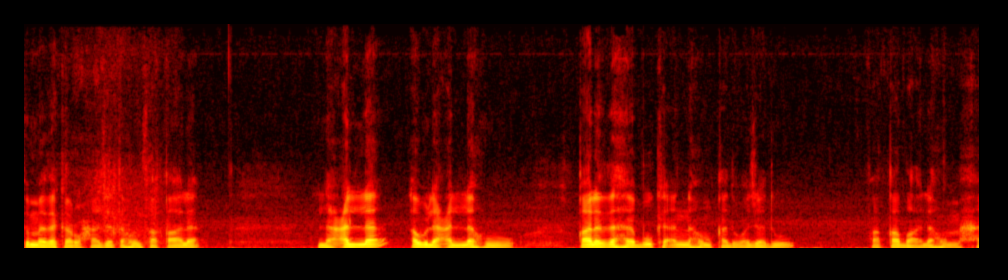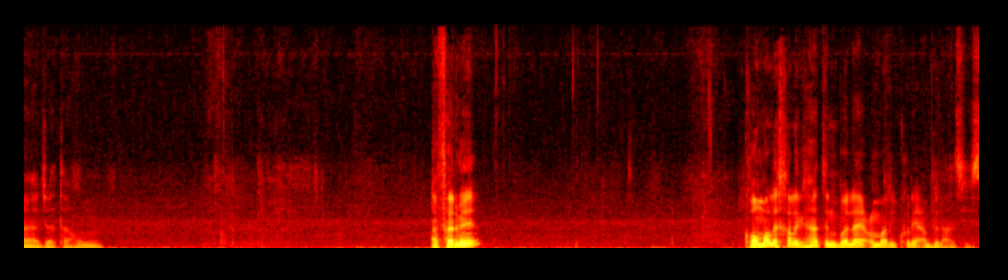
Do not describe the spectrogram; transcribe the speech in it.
ثم ذكروا حاجتهم فقال لعل أو لعله. قال ذهبوا كأنهم قد وجدوا فقضى لهم حاجتهم. أفرمي؟ کۆمەڵی خەڵک هاتن بۆ لای عمەری کوڕی عبدولعزیز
